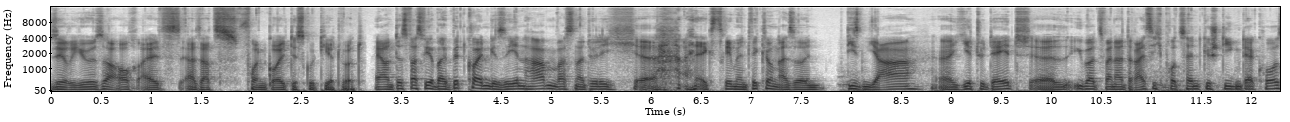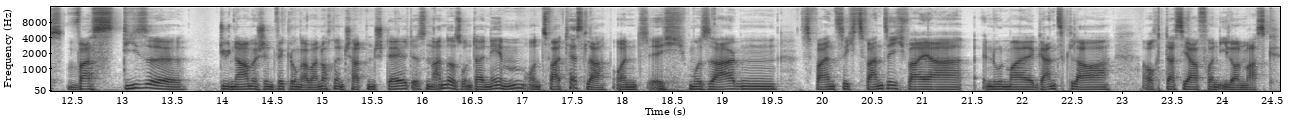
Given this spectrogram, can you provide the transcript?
seriöser auch als Ersatz von Gold diskutiert wird. Ja, und das, was wir bei Bitcoin gesehen haben, was natürlich äh, eine extreme Entwicklung, also in diesem Jahr, äh, year to date, äh, über 230 Prozent gestiegen der Kurs. Was diese dynamische Entwicklung aber noch in Schatten stellt, ist ein anderes Unternehmen und zwar Tesla. Und ich muss sagen, 2020 war ja nun mal ganz klar auch das Jahr von Elon Musk.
